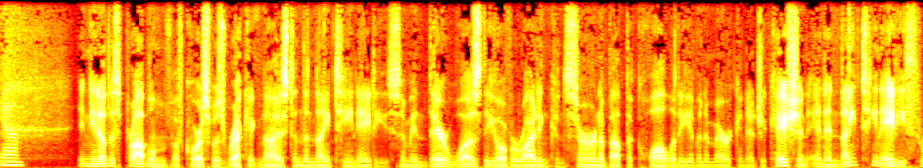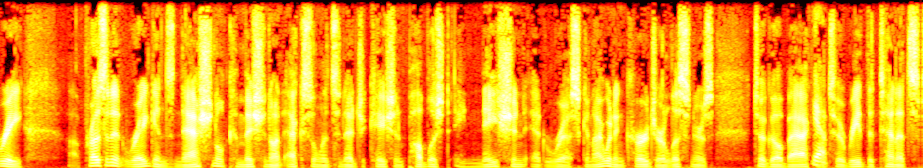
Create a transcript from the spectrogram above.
Yeah. And you know, this problem, of course, was recognized in the 1980s. I mean, there was the overriding concern about the quality of an American education. And in 1983, uh, President Reagan's National Commission on Excellence in Education published A Nation at Risk. And I would encourage our listeners to go back Yep. and to read the tenets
